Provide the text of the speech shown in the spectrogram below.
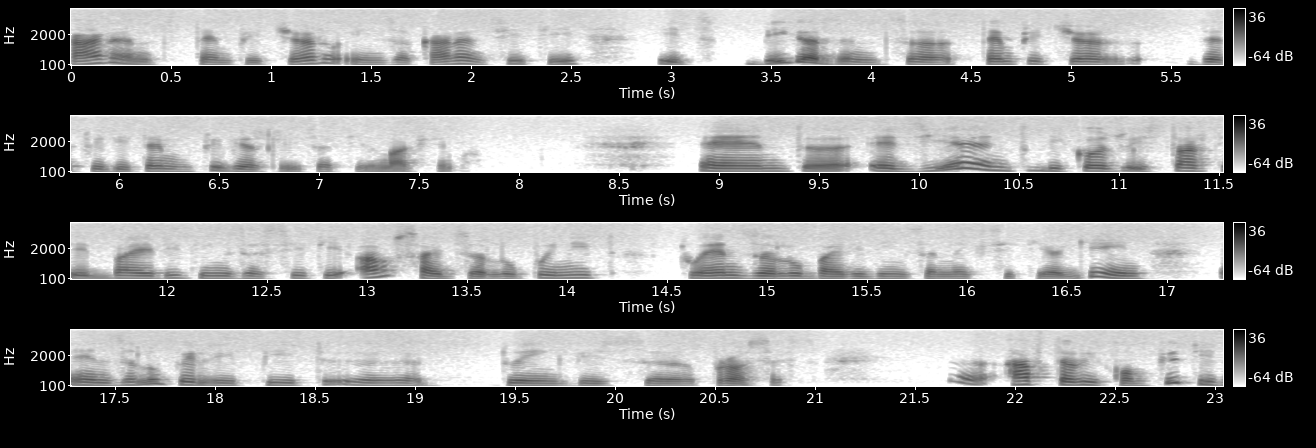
current temperature in the current city it's bigger than the temperature that we determined previously that is maximum. And uh, at the end, because we started by reading the city outside the loop, we need to end the loop by reading the next city again, and the loop will repeat uh, doing this uh, process. Uh, after we computed,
